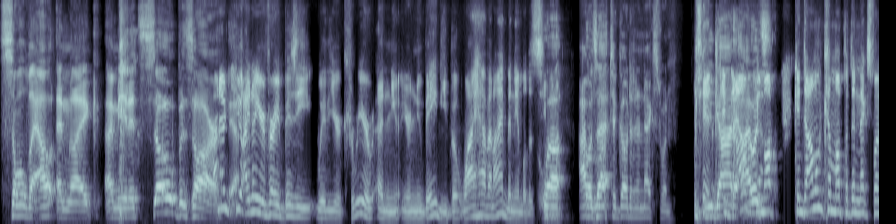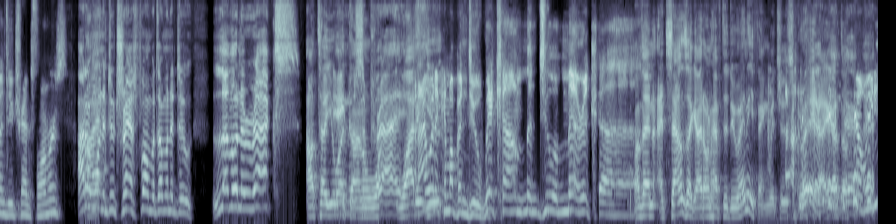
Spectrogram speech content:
sold out and like i mean it's so bizarre Why don't Yeah. you? I know you're very busy with your career and your new baby, but why haven't I been able to see? well I would What's love that? to go to the next one. One? you got can it. I Donald was- come up, can Donald come up with the next one and do Transformers? I don't want to do Transformers. I want to do Love on the Rocks. i'll tell you what Ain't no donald why, surprise. why I do want to come up and do "We're Coming to America." well then it sounds like i don't have to do anything which is great i got the no, we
